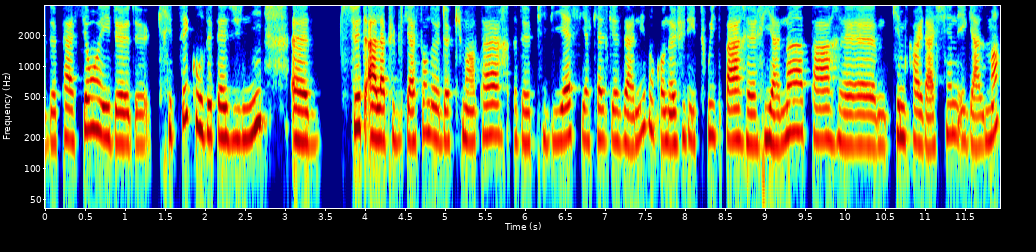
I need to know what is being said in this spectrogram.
de passion et de, de critiques aux États-Unis suite à la publication d'un documentaire de PBS il y a quelques années. Donc, on a vu des tweets par euh, Rihanna, par euh, Kim Kardashian également,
